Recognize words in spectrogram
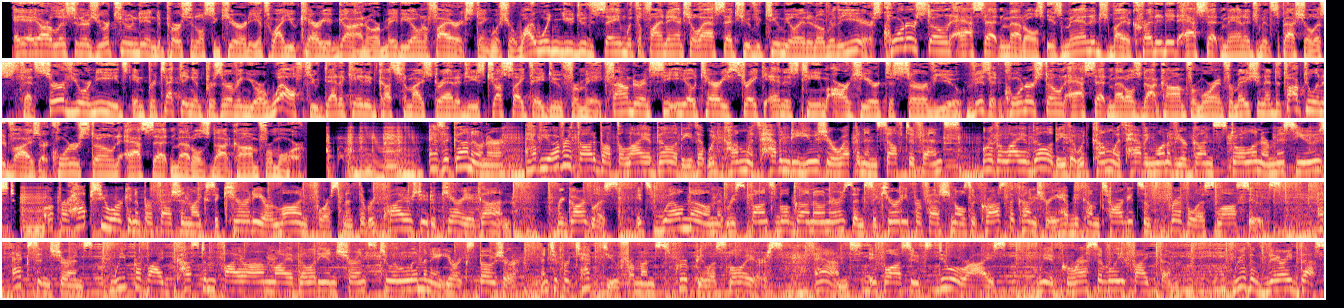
AAR listeners, you're tuned in to personal security. It's why you carry a gun or maybe own a fire extinguisher. Why wouldn't you do the same with the financial assets you've accumulated over the years? Cornerstone Asset Metals is managed by accredited asset management specialists that serve your needs in protecting and preserving your wealth through dedicated customized strategies just like they do for me. Founder and CEO Terry Strake and his team are here to serve you. Visit cornerstoneassetmetals.com for more information and to talk to an advisor. cornerstoneassetmetals.com for more. As a gun owner, have you ever thought about the liability that would come with having to use your weapon in self defense? Or the liability that would come with having one of your guns stolen or misused? Or perhaps you work in a profession like security or law enforcement that requires you to carry a gun. Regardless, it's well known that responsible gun owners and security professionals across the country have become targets of frivolous lawsuits. At X Insurance, we provide custom firearm liability insurance to eliminate your exposure and to protect you from unscrupulous lawyers. And if lawsuits do arise, we aggressively fight them. We're the very best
